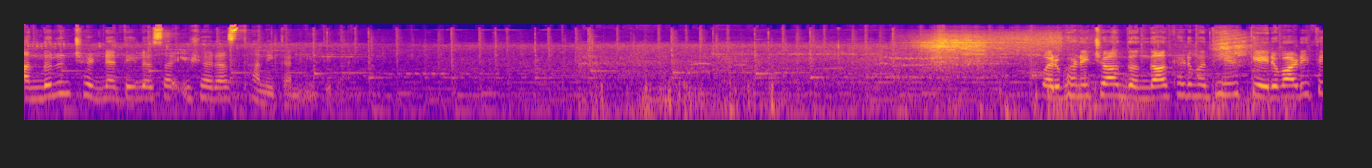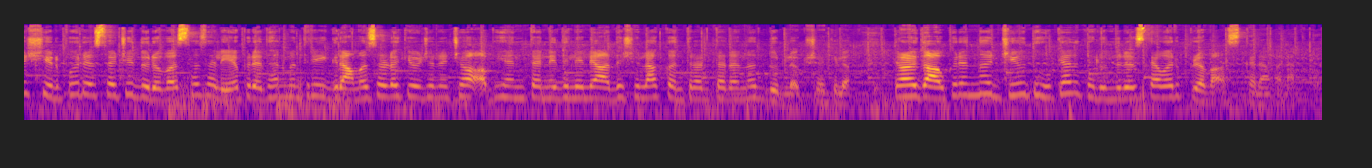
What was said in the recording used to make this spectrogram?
आंदोलन छेडण्यात येईल असा इशारा स्थानिकांनी दिला. परभणीच्या गंगाखेडमधील केरवाडी ते शिरपूर रस्त्याची दुरवस्था झाली आहे. प्रधानमंत्री ग्रामसडक योजनेच्या अभियंत्यांनी दिलेल्या आदेशाला कंत्राटदारानं दुर्लक्ष केलं. त्यामुळे गावकऱ्यांना जीव धोक्यात घालून रस्त्यावर प्रवास करावा लागला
